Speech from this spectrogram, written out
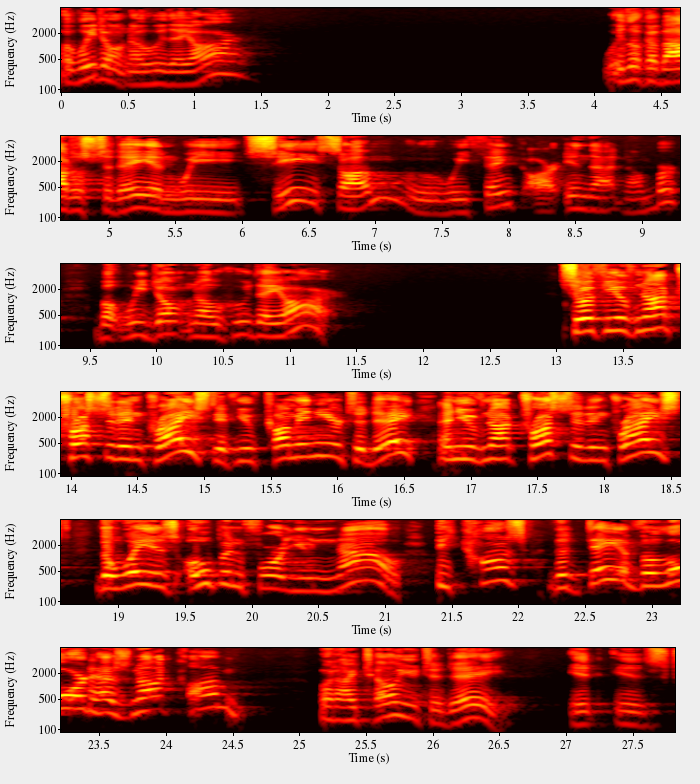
But we don't know who they are. We look about us today and we see some who we think are in that number, but we don't know who they are. So if you've not trusted in Christ, if you've come in here today and you've not trusted in Christ, the way is open for you now because the day of the Lord has not come. But I tell you today, it is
